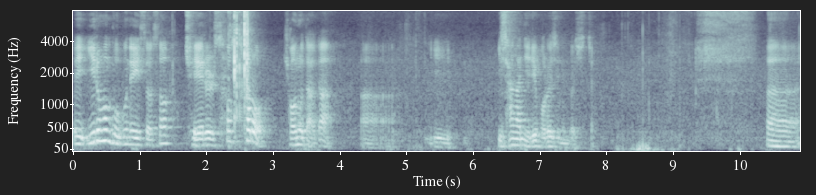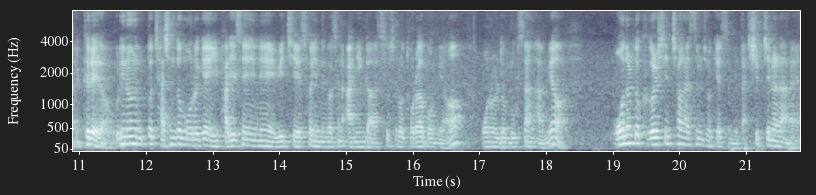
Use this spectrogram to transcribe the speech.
이런 부분에 있어서 죄를 서로 겨누다가 아, 이 이상한 일이 벌어지는 것이죠. 아, 그래요. 우리는 또 자신도 모르게 이 바리새인의 위치에 서 있는 것은 아닌가 스스로 돌아보며 오늘도 묵상하며 오늘도 그걸 신청했으면 좋겠습니다. 쉽지는 않아요.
